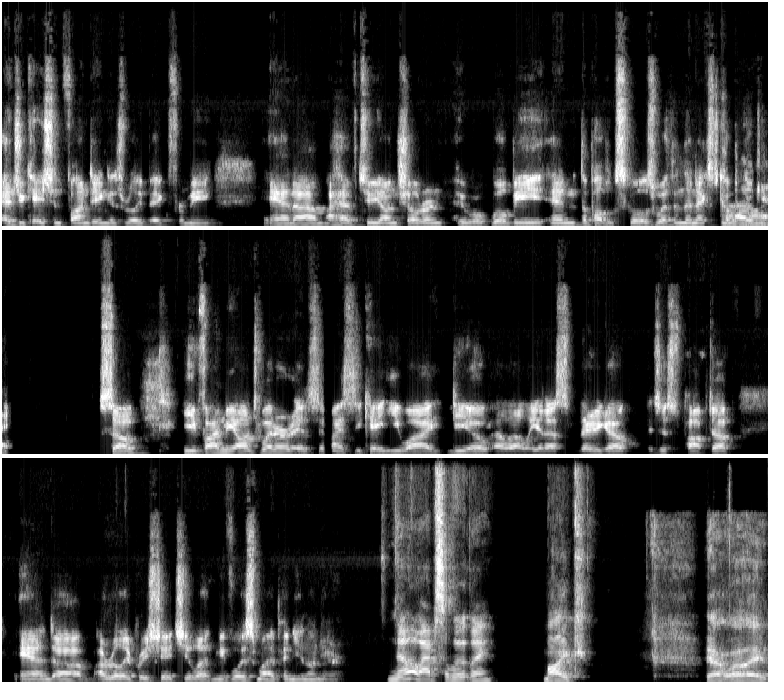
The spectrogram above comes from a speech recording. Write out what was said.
education funding is really big for me. And um, I have two young children who will be in the public schools within the next couple okay. of months. So you find me on Twitter. It's M I C K E Y D O L L E N S. There you go. It just popped up. And uh, I really appreciate you letting me voice my opinion on here. No, absolutely. Mike. Yeah, well, I,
